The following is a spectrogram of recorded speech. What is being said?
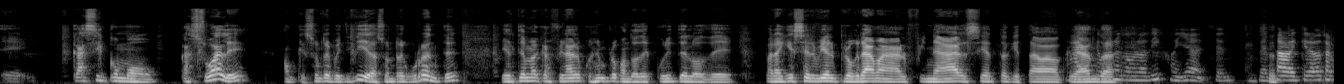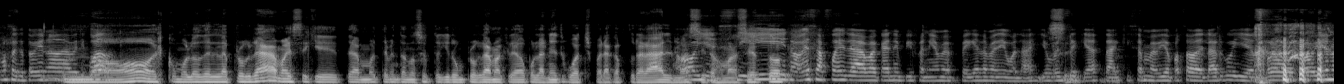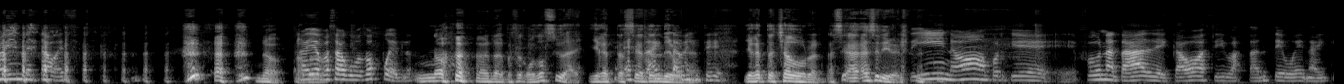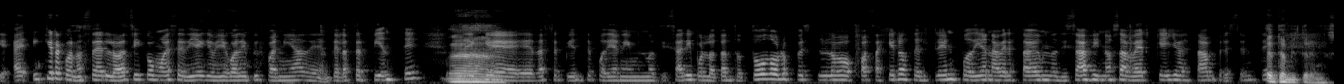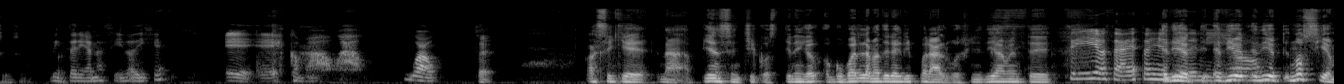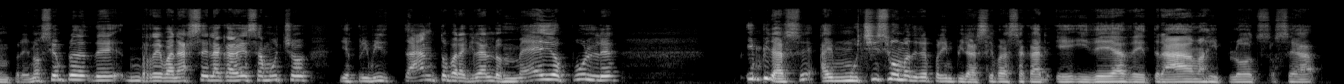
eh, casi como casuales, aunque son repetitivas, son recurrentes, y el tema que al final, por ejemplo, cuando descubriste lo de para qué servía el programa al final, ¿cierto? Que estaba Ah, creando... bueno que me lo dijo, ya. se- pensaba que era otra cosa que todavía no había averiguado. No, es como lo del programa ese que te inventando, ¿cierto? Que era un programa creado por la Netwatch para capturar almas y Oye, transformar, sí, ¿cierto? no, esa fue la bacana epifanía, me pegué la media bola. Yo pensé Sí. que hasta quizás me había pasado de largo y el robo todavía no había inventado eso. No, no, había pero- pasado como dos pueblos. No, no, pasó como dos ciudades. Llega hasta de. Llega hasta así- a, a ese nivel. Sí, no, porque fue una tarde de caos así bastante buena. Hay que, hay, que reconocerlo, así como ese día que me llegó la epifanía de, de la serpiente, Ah, de que las serpientes podían hipnotizar y por lo tanto todos los, los pasajeros del tren podían haber estado hipnotizados y no saber que ellos estaban presentes. esto es victoriano, sí, sí. Victoriana, sí lo dije. Eh, es como, wow, wow. Sí. Así que, nada, piensen, chicos, tienen que ocupar la materia gris para algo. Definitivamente Sí, o sea, esto es es divertido. Es es no siempre, no siempre de rebanarse la cabeza mucho y exprimir tanto para crear los medios puzzles. Inspirarse, hay muchísimo material para inspirarse, para sacar eh, ideas de tramas y plots, o sea,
